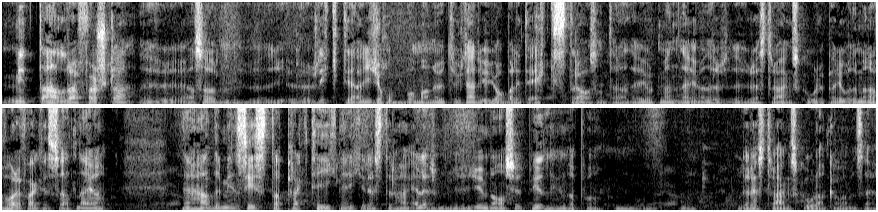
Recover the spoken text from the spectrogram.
Mitt allra första eh, alltså, eh, riktiga jobb, om man uttrycker det, jag hade ju jobbat lite extra och sånt där, hade jag gjort, men eh, under restaurangskoleperioden. Men då var det faktiskt så att när jag, när jag hade min sista praktik när jag gick i restaurang, eller gymnasieutbildningen då på eller restaurangskolan kan man väl säga.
